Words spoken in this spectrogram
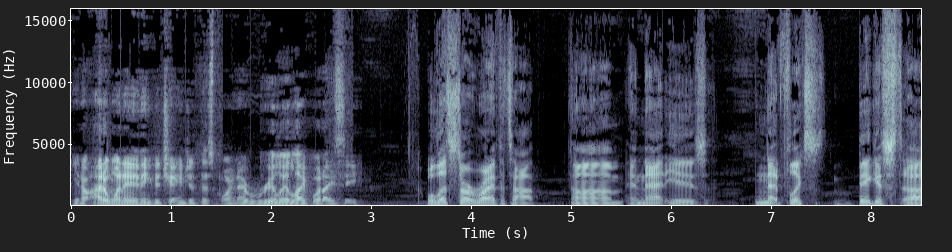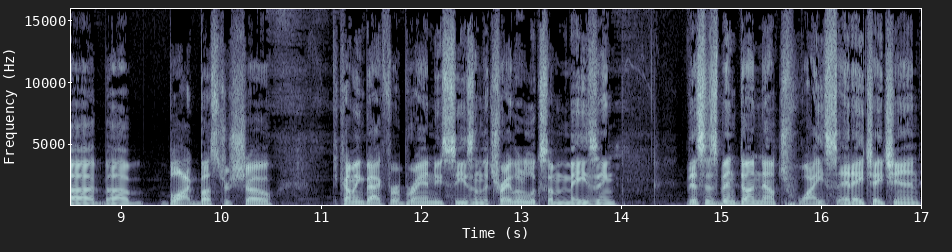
you know I don't want anything to change at this point. I really like what I see. Well, let's start right at the top, um, and that is Netflix' biggest uh, uh, blockbuster show. Coming back for a brand new season. The trailer looks amazing. This has been done now twice at HHN,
